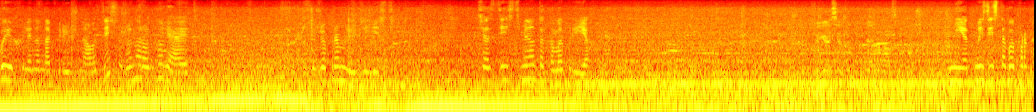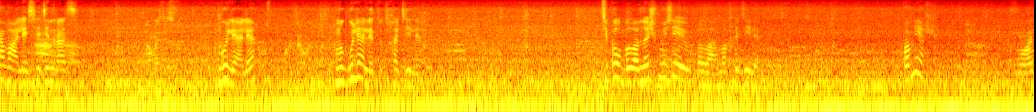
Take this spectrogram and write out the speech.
Выехали на набережную, а вот здесь уже народ гуляет. Здесь уже прям люди есть. Сейчас 10 минуток, и мы приехали. Фига себе, тут первый раз в машине. Нет, мы здесь с тобой парковались один раз. А мы здесь Гуляли. Мы гуляли тут ходили. Тепло было, ночь музеев была, мы ходили. Помнишь? Вот.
